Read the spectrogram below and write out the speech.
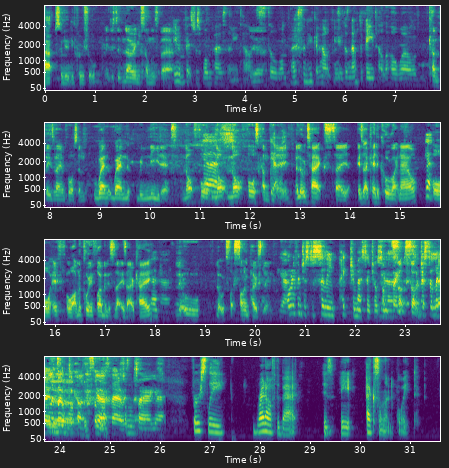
absolutely crucial. Just knowing someone's there. Even if it's just one person you tell, Yeah. it's still one person who can help you. It doesn't have to be tell the whole world. Company is very important when when we need it. Not for Yes. not not force company. A little text say, "Is it okay to call right now?" Yeah. Or if or I'm gonna call you in five minutes. Is that is that okay? Yeah. Little little it's like signposting. Yeah. Or even just a silly picture message or something. Some- some- or just a little that emoticon. someone- someone's yeah. there, isn't Someone's there, yeah. Firstly, right off the bat is a excellent point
